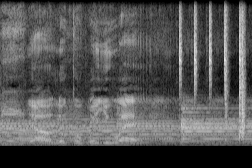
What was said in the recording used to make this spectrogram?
beat. Yo, Luca, where you at?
